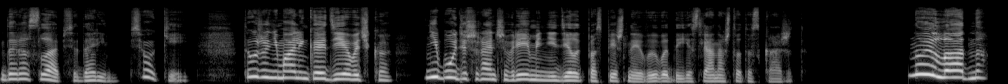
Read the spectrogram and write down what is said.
Да расслабься, Дарин, все окей. Ты уже не маленькая девочка, не будешь раньше времени делать поспешные выводы, если она что-то скажет. Ну и ладно,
